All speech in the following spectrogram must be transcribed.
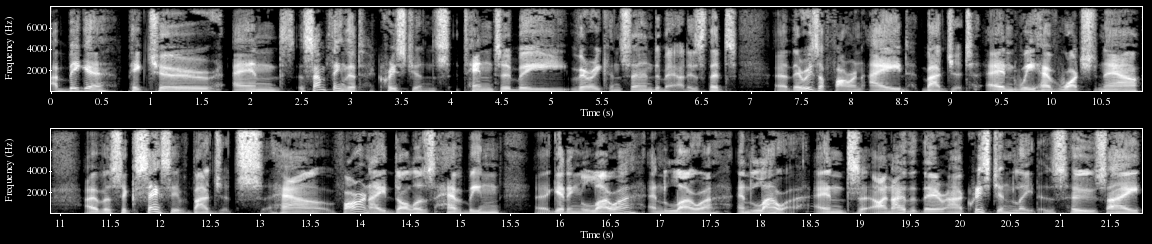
a, bigger picture and something that Christians tend to be very concerned about is that uh, there is a foreign aid budget and we have watched now over successive budgets how foreign aid dollars have been uh, getting lower and lower and lower. And I know that there are Christian leaders who say,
